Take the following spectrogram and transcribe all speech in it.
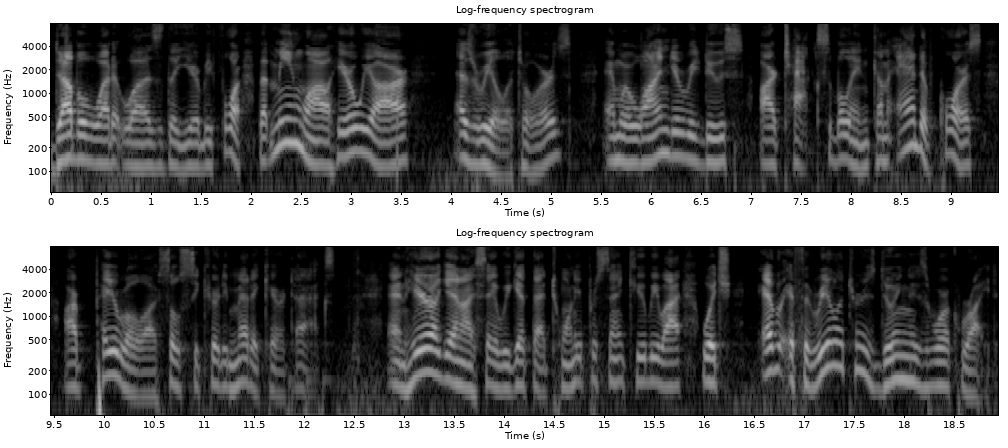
double what it was the year before. But meanwhile, here we are as realtors, and we're wanting to reduce our taxable income and, of course, our payroll, our Social Security, Medicare tax. And here again, I say we get that 20% QBI, which ever, if the realtor is doing his work right,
